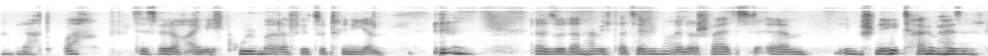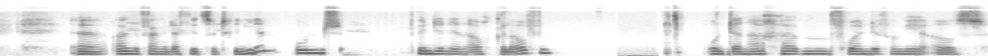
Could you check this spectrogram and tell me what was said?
Und gedacht, ach, das wäre doch eigentlich cool, mal dafür zu trainieren. Also dann habe ich tatsächlich noch in der Schweiz ähm, im Schnee teilweise äh, angefangen dafür zu trainieren und bin dann auch gelaufen. Und danach haben Freunde von mir aus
